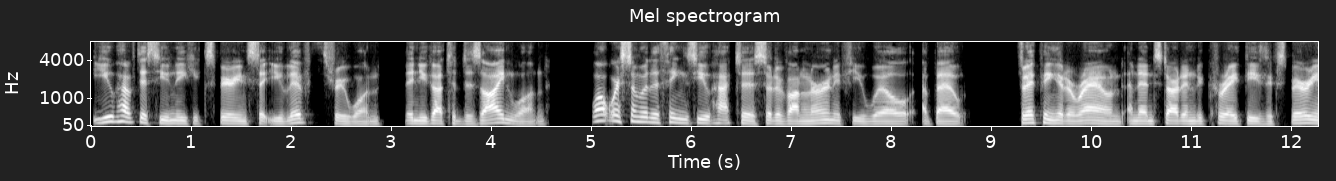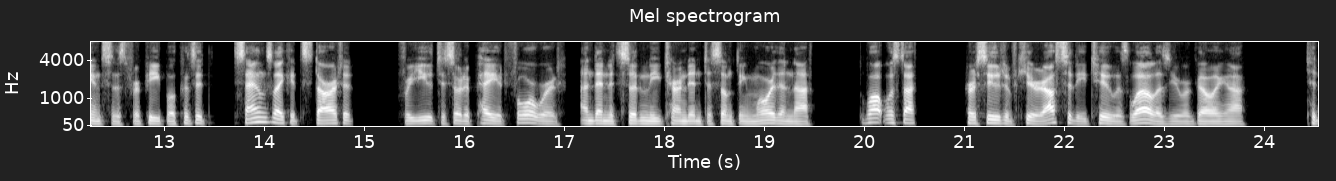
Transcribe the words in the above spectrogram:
you have this unique experience that you lived through one, then you got to design one. What were some of the things you had to sort of unlearn, if you will, about flipping it around and then starting to create these experiences for people? Because it sounds like it started for you to sort of pay it forward and then it suddenly turned into something more than that. What was that pursuit of curiosity too, as well as you were going up to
